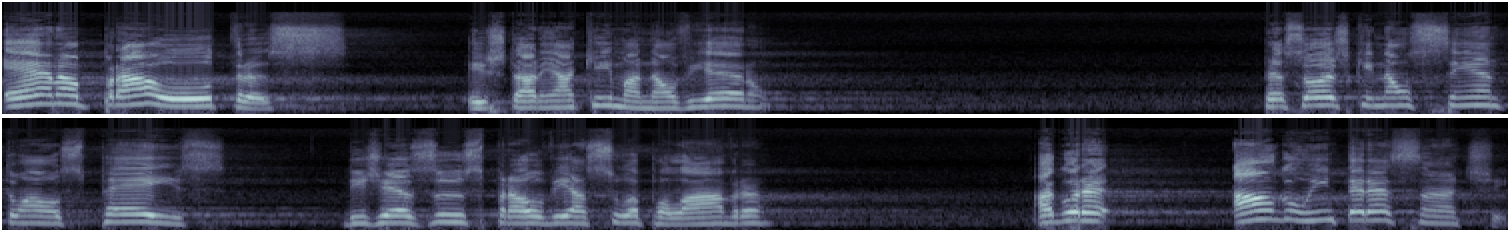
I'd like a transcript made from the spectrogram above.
era para outras estarem aqui, mas não vieram. Pessoas que não sentam aos pés de Jesus para ouvir a sua palavra Agora, algo interessante.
